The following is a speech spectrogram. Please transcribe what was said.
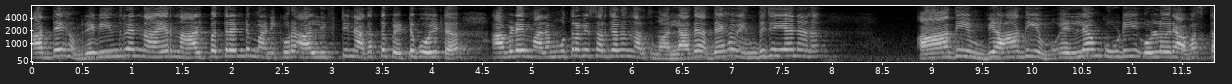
അദ്ദേഹം രവീന്ദ്രൻ നായർ നാൽപ്പത്തിരണ്ട് മണിക്കൂർ ആ ലിഫ്റ്റിനകത്ത് പെട്ടുപോയിട്ട് അവിടെ മലമൂത്ര വിസർജനം നടത്തുന്നു. അല്ലാതെ അദ്ദേഹം എന്ത് ചെയ്യാനാണ്? ആദിയും വ്യാധിയും എല്ലാം കൂടി ഉള്ള ഒരു അവസ്ഥ.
